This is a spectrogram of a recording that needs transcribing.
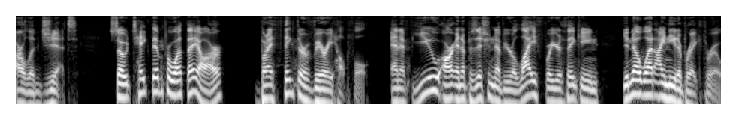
are legit. So take them for what they are but I think they're very helpful. And if you are in a position of your life where you're thinking, you know what, I need a breakthrough,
